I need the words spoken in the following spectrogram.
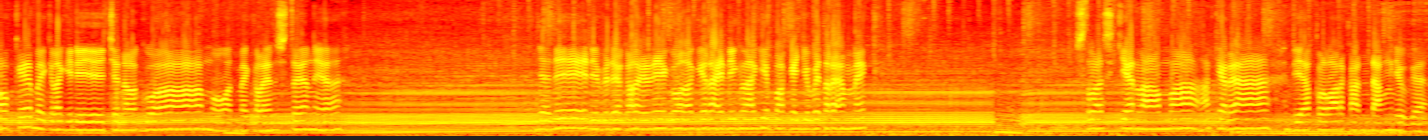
Oke, baik lagi di channel gua Muhammad Michael Einstein ya. Jadi di video kali ini gua lagi riding lagi pakai Jupiter MX. Setelah sekian lama, akhirnya dia keluar kandang juga.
